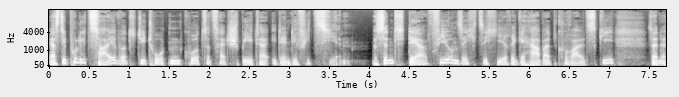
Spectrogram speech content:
Erst die Polizei wird die Toten kurze Zeit später identifizieren. Es sind der 64-jährige Herbert Kowalski, seine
